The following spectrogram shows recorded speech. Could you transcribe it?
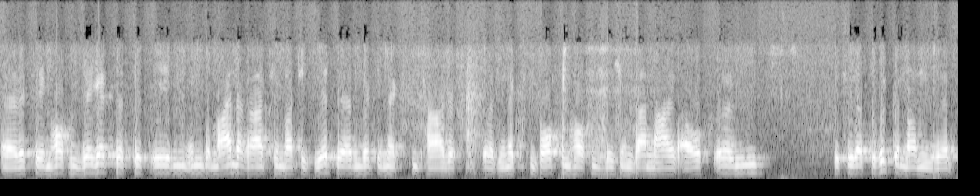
Äh, deswegen hoffen wir jetzt, dass das eben im Gemeinderat thematisiert werden wird die nächsten Tage oder die nächsten Wochen hoffentlich und dann halt auch ähm, das wieder zurückgenommen wird.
